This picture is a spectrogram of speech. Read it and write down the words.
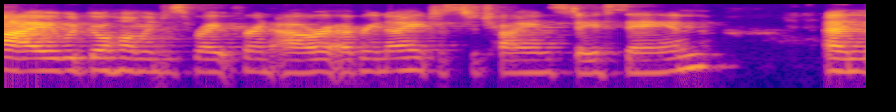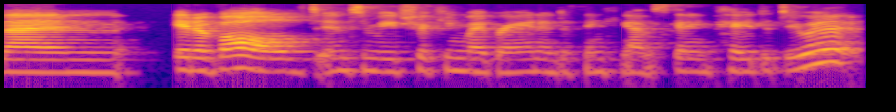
I would go home and just write for an hour every night just to try and stay sane. And then it evolved into me tricking my brain into thinking I was getting paid to do it.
